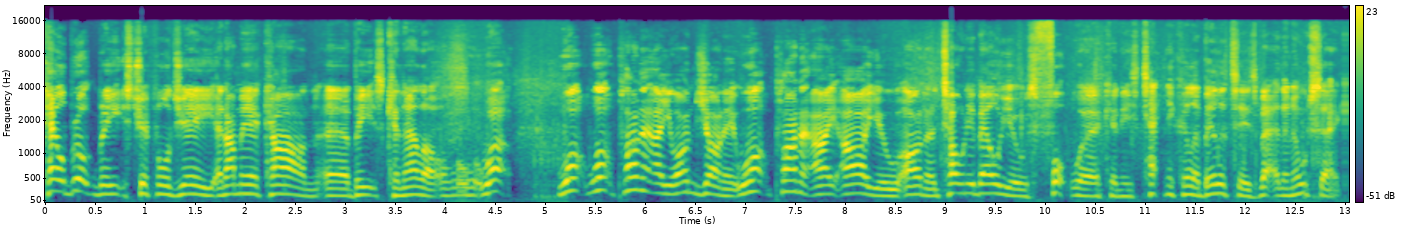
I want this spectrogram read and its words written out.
Kel Brook beats Triple G, and Amir Khan uh, beats Canelo. What, what, what planet are you on, Johnny? What planet are you on? And Tony Bellew's footwork and his technical abilities better than Usyk,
